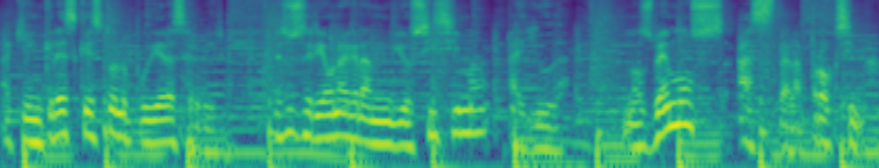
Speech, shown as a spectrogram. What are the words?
a quien crees que esto le pudiera servir. Eso sería una grandiosísima ayuda. Nos vemos hasta la próxima.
